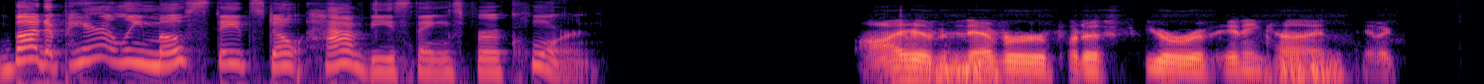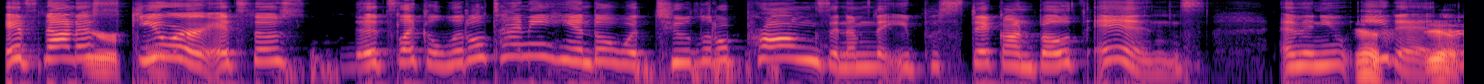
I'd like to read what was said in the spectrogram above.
But apparently, most states don't have these things for corn. I have never put a skewer of any kind in a. It's not a Skewer skewer. It's those. It's like a little tiny handle with two little prongs in them that you p- stick on both ends, and then you Yes, eat it. yes.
